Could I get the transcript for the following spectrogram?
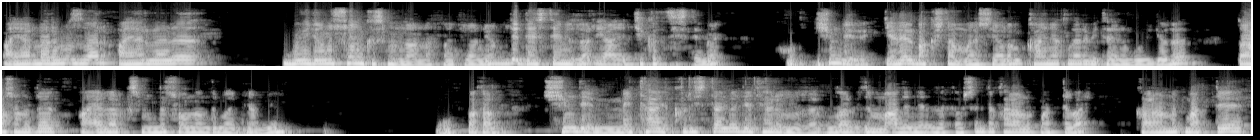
Ayarlarımız var. Ayarları bu videonun son kısmında anlatmayı planlıyorum. Bir de desteğimiz var. Yani ticket sistemi. Şimdi genel bakıştan başlayalım. Kaynakları bitirelim bu videoda. Daha sonra da ayarlar kısmında sonlandırmayı planlıyorum. Bakalım. Şimdi metal, kristal ve deuteryumumuz var. Bunlar bizim madenlerimiz arkadaşlar. Bir de karanlık madde var. Karanlık madde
